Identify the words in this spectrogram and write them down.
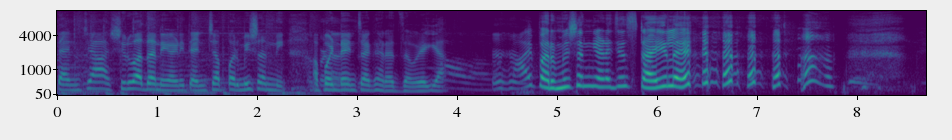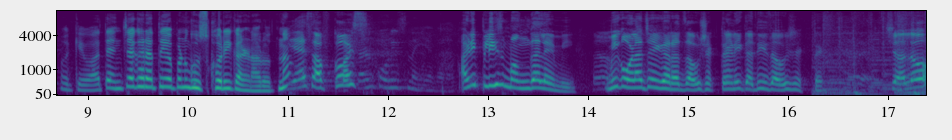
त्यांच्या आशीर्वादाने आणि त्यांच्या परमिशननी आपण त्यांच्या घरात जाऊया. या. काय परमिशन घेण्याची स्टाईल आहे? ओके वा. त्यांच्या घरातही आपण घुसखोरी करणार आहोत ना? येस ऑफकोर्स आणि प्लीज मंगल आहे मी. मी कोणाच्याही घरात जाऊ शकते आणि कधी जाऊ शकते. चलो.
